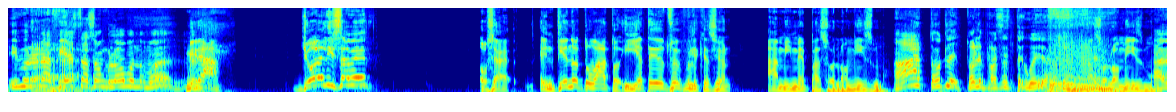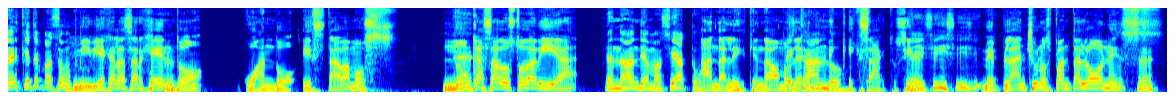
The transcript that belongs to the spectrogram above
Y por una fiesta son globos nomás. Mira, yo, Elizabeth. O sea, entiendo a tu vato y ya te dio tu explicación. A mí me pasó lo mismo. Ah, todo le, todo le pasa a este güey. Me pasó lo mismo. A ver, ¿qué te pasó? Mi vieja la sargento, cuando estábamos no Eh. casados todavía, Que andaban de amaciato. ándale, que andábamos de- Pecando. exacto, sí. Eh, sí, sí, sí. Me plancho unos pantalones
